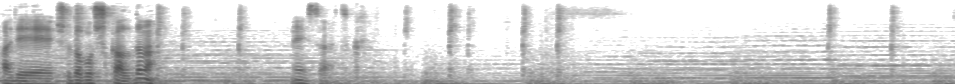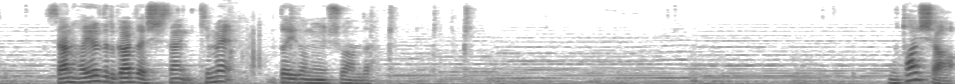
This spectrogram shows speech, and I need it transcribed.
Hadi şurada boşluk kaldı değil mi? Neyse artık. Sen hayırdır kardeş? Sen kime dayılanıyorsun şu anda? Mutaşa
